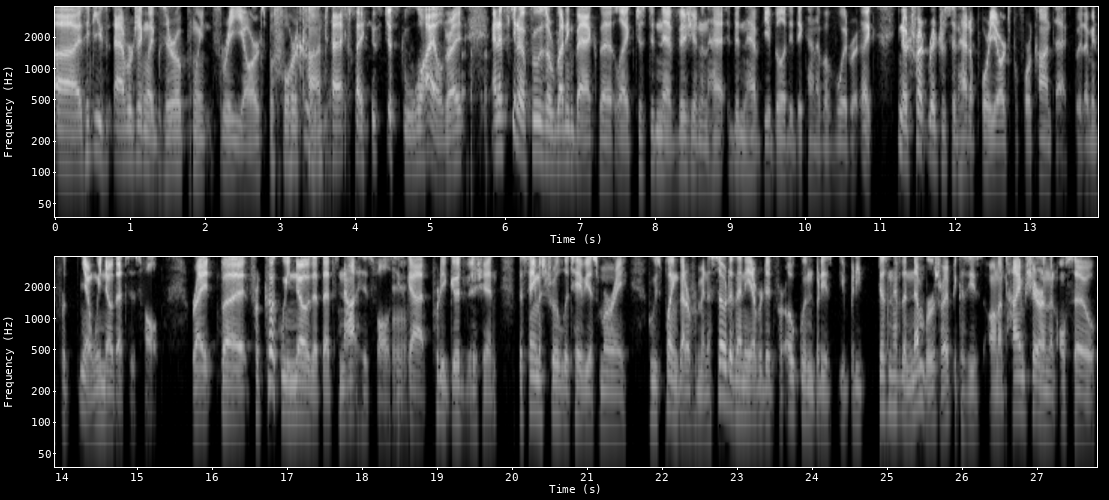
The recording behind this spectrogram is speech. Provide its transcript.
Uh, I think he's averaging like 0.3 yards before contact. Like it's just wild, right? and if you know if it was a running back that like just didn't have vision and ha- didn't have the ability to kind of avoid like you know Trent Richardson had a poor yards before contact, but I mean for you know we know that's his fault right? But for Cook, we know that that's not his fault. Mm. He's got pretty good vision. The same is true of Latavius Murray, who's playing better for Minnesota than he ever did for Oakland, but he's but he doesn't have the numbers, right? Because he's on a timeshare, and then also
